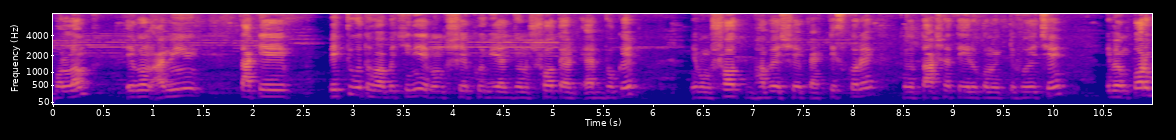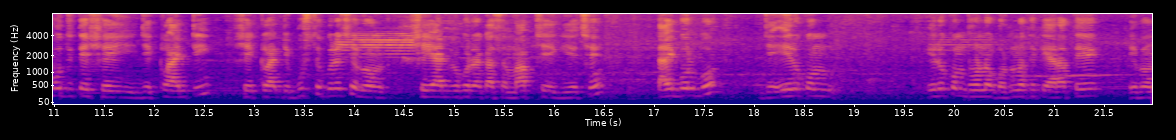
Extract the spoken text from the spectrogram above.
বললাম এবং আমি তাকে ব্যক্তিগতভাবে চিনি এবং সে খুবই একজন সৎ অ্যাডভোকেট এবং সৎভাবে সে প্র্যাকটিস করে। কিন্তু তার সাথে এরকম একটি হয়েছে এবং পরবর্তীতে সেই যে ক্লায়েন্টটি, সেই ক্লায়েন্টটি বুঝতে পেরেছে এবং সেই অ্যাডভোকেটের কাছে মাপ চেয়ে গিয়েছে। তাই বলব যে এরকম এরকম ধরনের ঘটনা থেকে এড়াতে এবং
